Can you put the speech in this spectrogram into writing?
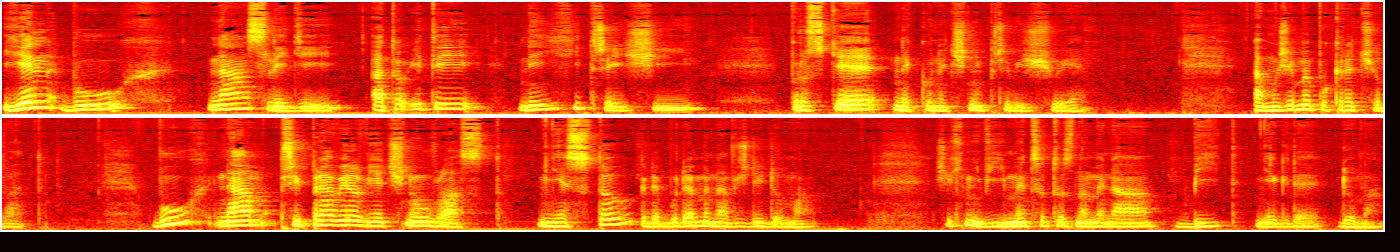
Jen Bůh nás lidi, a to i ty nejchytřejší, prostě nekonečně převyšuje. A můžeme pokračovat. Bůh nám připravil věčnou vlast, město, kde budeme navždy doma. Všichni víme, co to znamená být někde doma.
